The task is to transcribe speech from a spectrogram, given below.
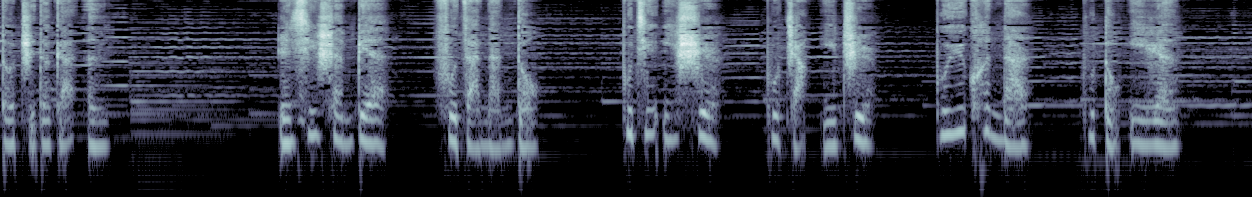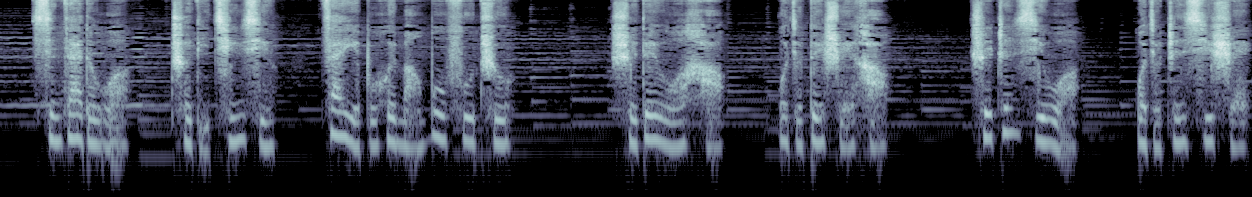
都值得感恩。人心善变，复杂难懂，不经一事，不长一智，不遇困难，不懂一人。现在的我彻底清醒，再也不会盲目付出。谁对我好，我就对谁好；谁珍惜我，我就珍惜谁。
